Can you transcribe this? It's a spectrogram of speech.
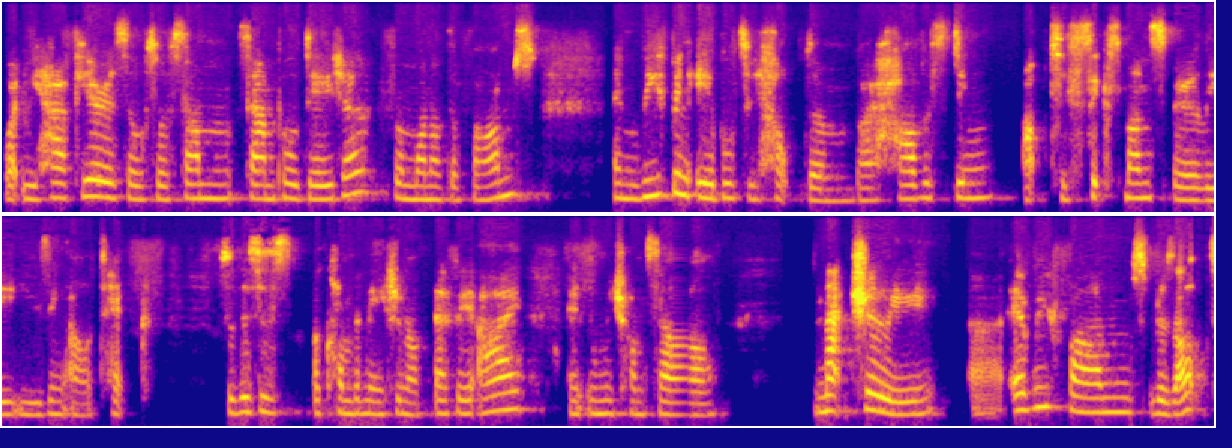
What we have here is also some sample data from one of the farms, and we've been able to help them by harvesting up to six months early using our tech. So this is a combination of FAI and Umitron cell. Naturally, uh, every farm's result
